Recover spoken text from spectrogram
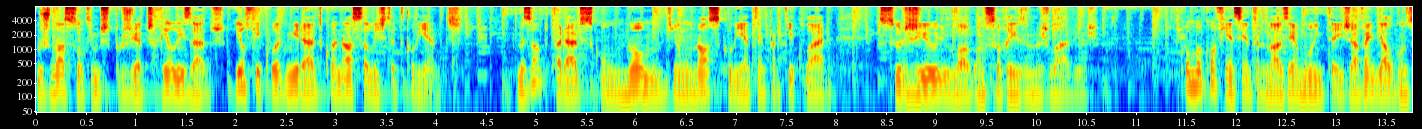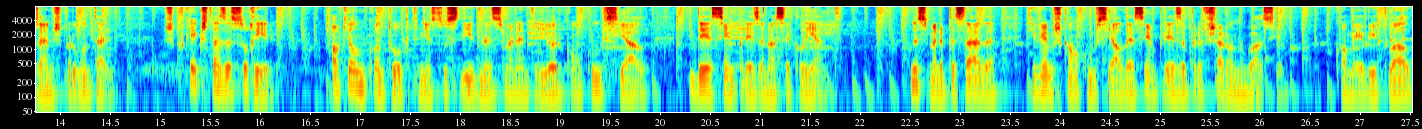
os nossos últimos projetos realizados e ele ficou admirado com a nossa lista de clientes mas ao deparar-se com o nome de um nosso cliente em particular, surgiu-lhe logo um sorriso nos lábios. Como a confiança entre nós é muita e já vem de alguns anos, perguntei-lhe: Mas porquê é que estás a sorrir? Ao que ele me contou que tinha sucedido na semana anterior com o um comercial dessa empresa nossa cliente. Na semana passada, tivemos cá um comercial dessa empresa para fechar um negócio. Como é habitual,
